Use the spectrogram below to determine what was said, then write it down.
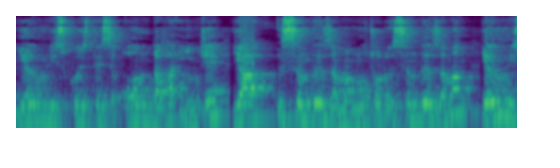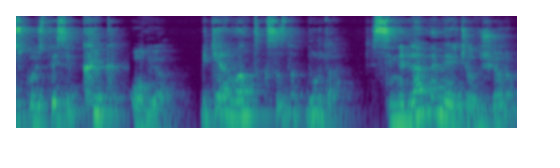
yağın viskozitesi 10 daha ince, yağ ısındığı zaman, motor ısındığı zaman yağın viskozitesi 40 oluyor. Bir kere mantıksızlık burada. Sinirlenmemeye çalışıyorum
